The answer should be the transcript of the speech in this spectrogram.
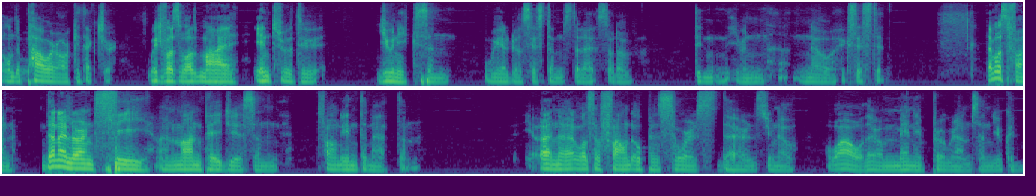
on the power architecture, which was was my intro to Unix and weirdo systems that I sort of didn't even know existed. That was fun. Then I learned C and man pages and found internet and and I also found open source There's You know, wow, there are many programs and you could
